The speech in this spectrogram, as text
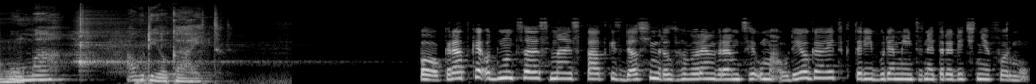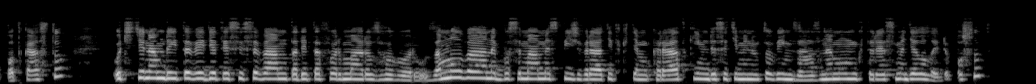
UMA Audio Guide. Po krátké odmlce jsme zpátky s dalším rozhovorem v rámci UMA Audio Guide, který bude mít netradičně formu podcastu. Určitě nám dejte vědět, jestli se vám tady ta forma rozhovoru zamlouvá, nebo se máme spíš vrátit k těm krátkým desetiminutovým záznamům, které jsme dělali do posud.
